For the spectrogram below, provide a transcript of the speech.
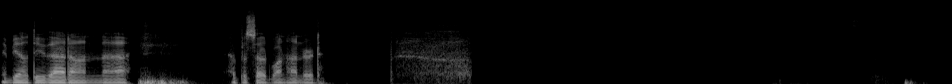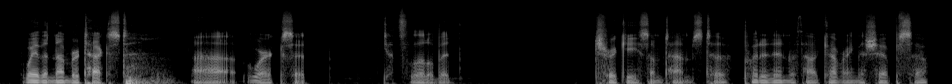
maybe I'll do that on uh, episode 100. the way the number text uh, works, it gets a little bit tricky sometimes to put it in without covering the ship, so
